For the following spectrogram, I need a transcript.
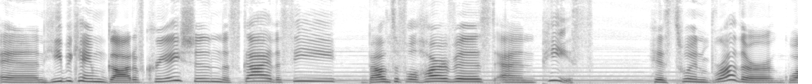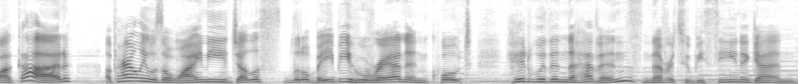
and he became god of creation, the sky, the sea, bountiful harvest, and peace. His twin brother, Guacar, apparently was a whiny, jealous little baby who ran and, quote, hid within the heavens, never to be seen again.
